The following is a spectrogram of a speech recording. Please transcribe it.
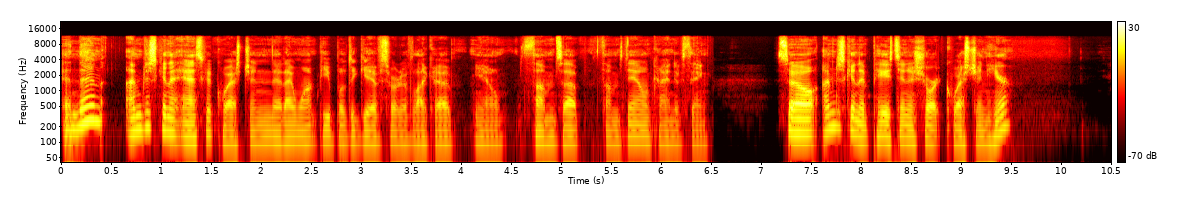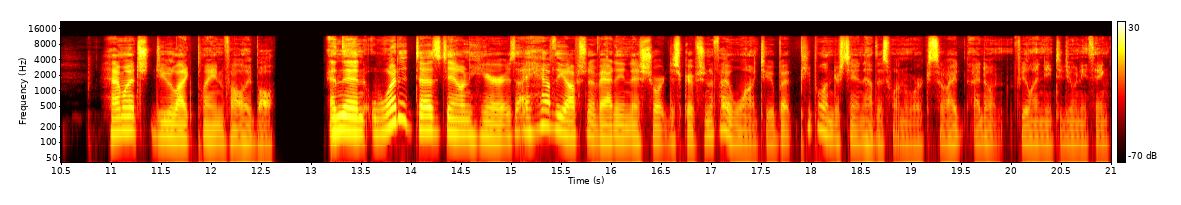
And then I'm just going to ask a question that I want people to give sort of like a, you know, thumbs up, thumbs down kind of thing. So I'm just going to paste in a short question here. How much do you like playing volleyball? And then what it does down here is I have the option of adding a short description if I want to, but people understand how this one works. So I, I don't feel I need to do anything.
